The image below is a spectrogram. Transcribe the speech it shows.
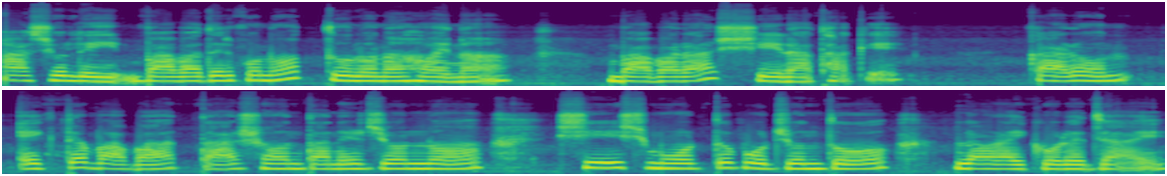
আসলেই বাবাদের কোনো তুলনা হয় না। বাবারা সেরা থাকে। কারণ একটা বাবা তার সন্তানের জন্য শেষ মুহূর্ত পর্যন্ত লড়াই করে যায়।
